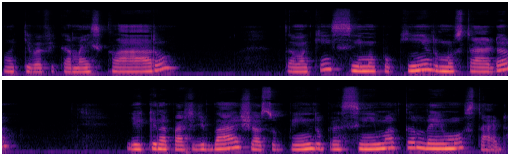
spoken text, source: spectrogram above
Aqui vai ficar mais claro. Então, aqui em cima um pouquinho do mostarda. E aqui na parte de baixo, ó, subindo pra cima, também o mostarda.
